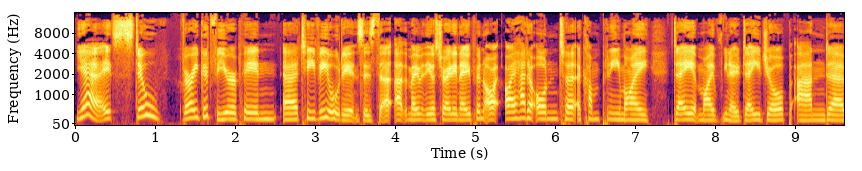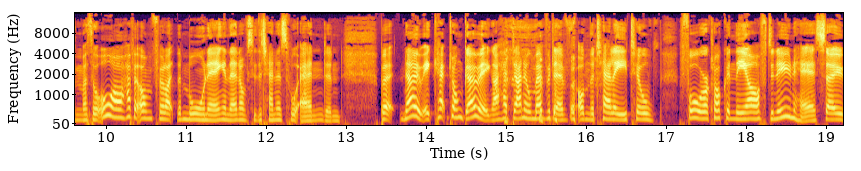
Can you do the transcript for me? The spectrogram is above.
Yeah, it's still very good for European uh, TV audiences at the moment. The Australian Open, I, I had it on to accompany my day at my you know day job, and um, I thought, oh, I'll have it on for like the morning, and then obviously the tennis will end. And but no, it kept on going. I had Daniil Medvedev on the telly till four o'clock in the afternoon here, so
